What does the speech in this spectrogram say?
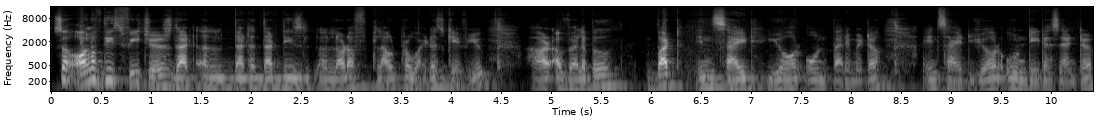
So all of these features that uh, that that these a lot of cloud providers give you are available but inside your own perimeter inside your own data center.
